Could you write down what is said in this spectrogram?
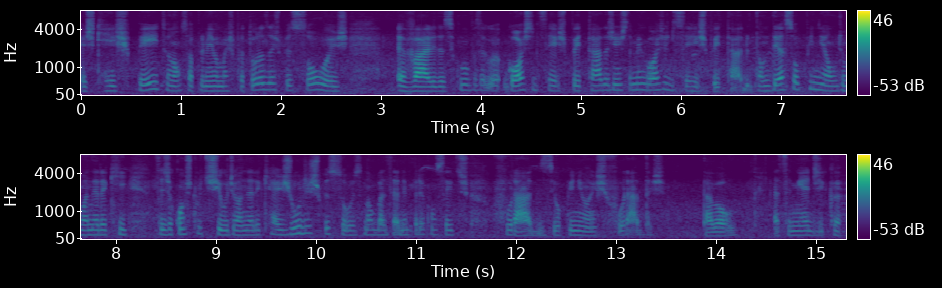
acho que respeito, não só para mim, mas para todas as pessoas, é válido. Assim como você gosta de ser respeitado, a gente também gosta de ser respeitado. Então, dê a sua opinião de maneira que seja construtiva, de maneira que ajude as pessoas, não baseada em preconceitos furados e opiniões furadas, tá bom? Essa é a minha dica.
